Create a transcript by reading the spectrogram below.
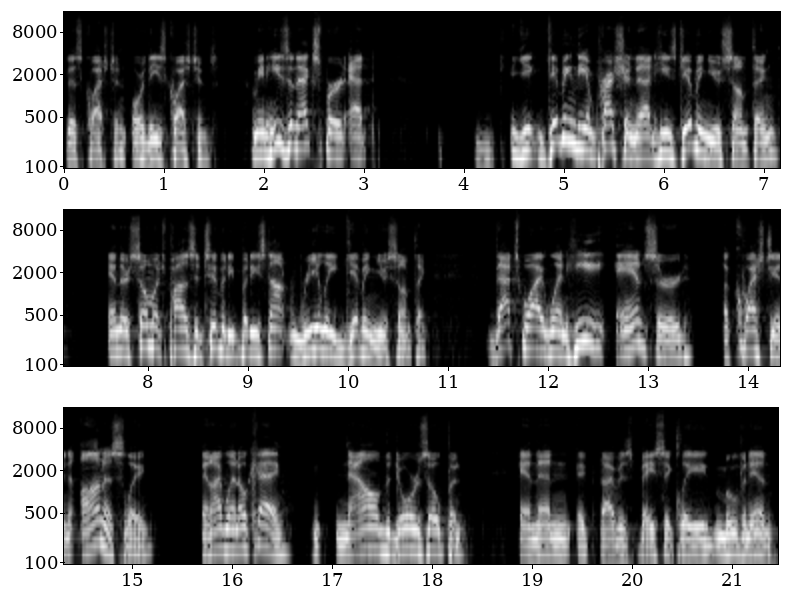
this question or these questions. I mean, he's an expert at g- giving the impression that he's giving you something, and there's so much positivity, but he's not really giving you something. That's why when he answered a question honestly, and I went, okay, now the door's open, and then it, I was basically moving in.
